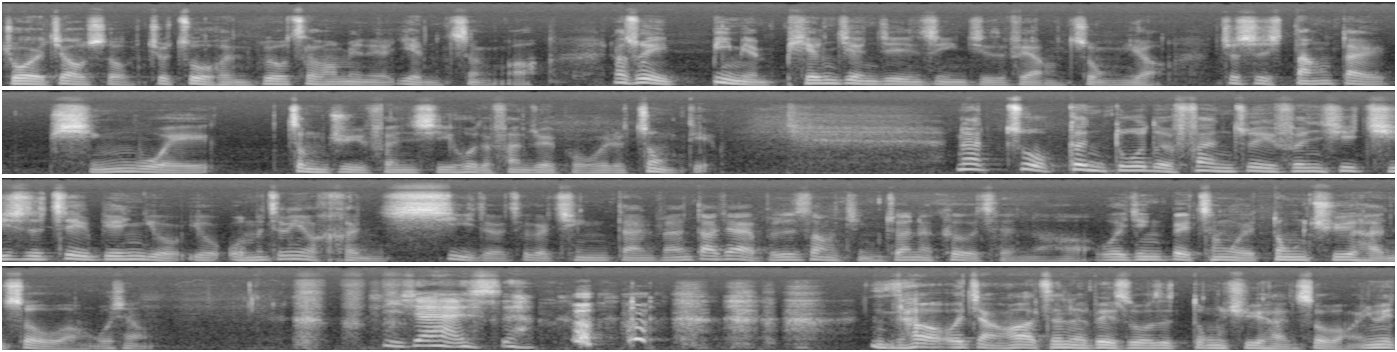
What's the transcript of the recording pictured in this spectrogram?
Drawer 教授就做很多这方面的验证啊。那所以避免偏见这件事情其实非常重要，这是当代行为证据分析或者犯罪驳回的重点。那做更多的犯罪分析，其实这边有有我们这边有很细的这个清单，反正大家也不是上警专的课程了哈。我已经被称为东区函授王，我想你现在还是啊？你知道我讲话真的被说是东区函授王，因为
